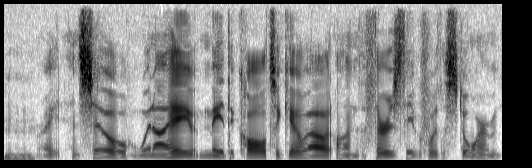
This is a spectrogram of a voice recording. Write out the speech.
hmm right? And so when I made the call to go out on the Thursday before the storm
